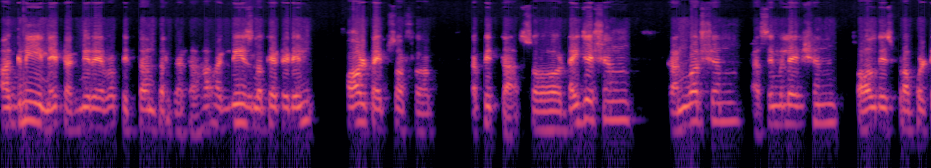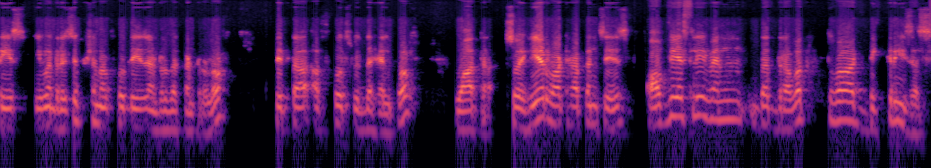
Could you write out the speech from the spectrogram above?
Agni in it, Agni Reva Pitta Antargataha. Agni is located in all types of uh, pitta. So digestion, conversion, assimilation, all these properties, even reception of food is under the control of pitta, of course, with the help of vata. So here what happens is, obviously when the dravatva decreases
